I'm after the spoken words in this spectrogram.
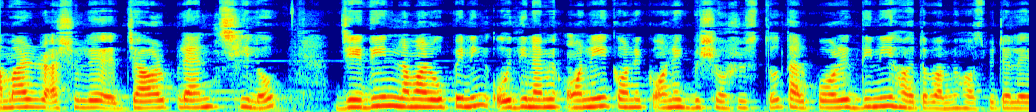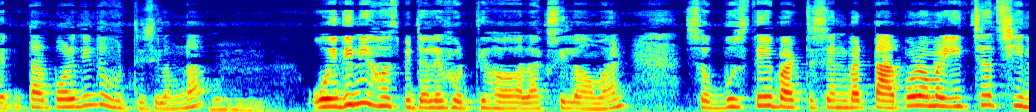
আমার আসলে যাওয়ার প্ল্যান ছিল, যেদিন আমার ওপেনিং ওই দিন আমি অনেক অনেক অনেক বেশি অসুস্থ। তারপরের দিনই হয়তো আমি হসপিটালে তারপরের দিন তো ভর্তি ছিলাম না। ওই দিনই হসপিটালে ভর্তি হওয়া লাগছিল আমার। সো বুঝতেই পারতেছেন বাট তারপর আমার ইচ্ছা ছিল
